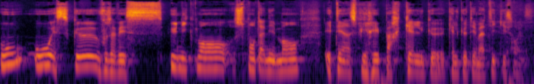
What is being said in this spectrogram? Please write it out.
Ou, ou est-ce que vous avez uniquement, spontanément, été inspiré par quelques, quelques thématiques qui sont ici?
